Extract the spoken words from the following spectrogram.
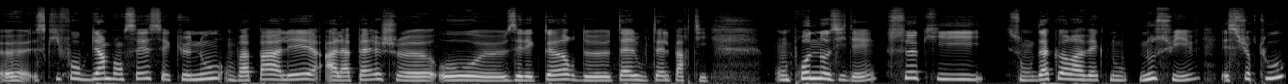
euh, ce qu'il faut bien penser, c'est que nous, on ne va pas aller à la pêche euh, aux électeurs de tel ou tel parti. On prône nos idées. Ceux qui sont d'accord avec nous nous suivent et surtout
